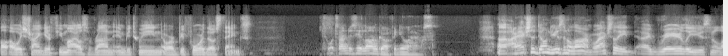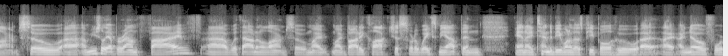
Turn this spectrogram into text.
I'll always try and get a few miles of run in between or before those things. So, what time does the alarm go off in your house? Uh, I actually don't use an alarm. Well, actually, I rarely use an alarm. So uh, I'm usually up around five uh, without an alarm. So my my body clock just sort of wakes me up, and and I tend to be one of those people who uh, I, I know for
